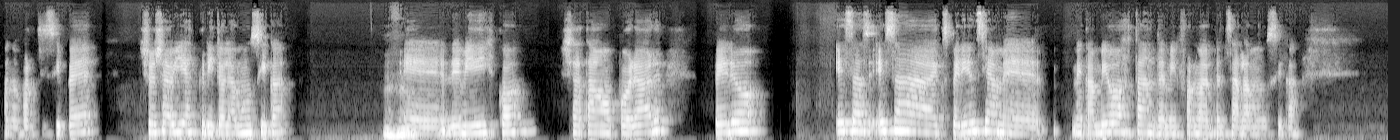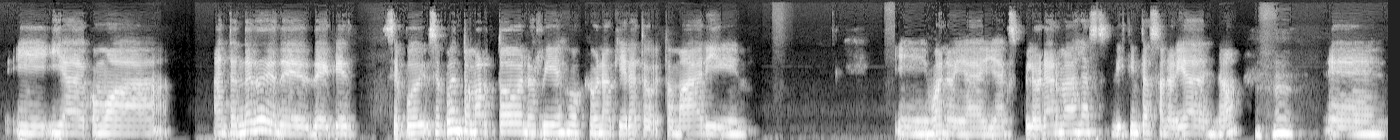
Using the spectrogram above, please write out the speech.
cuando participé, yo ya había escrito la música de mi disco, ya estábamos por ar, pero esa experiencia me, cambió bastante mi forma de pensar la música. Y, a, como a, entender de, que se, pueden tomar todos los riesgos que uno quiera tomar y, y bueno, y a, explorar más las distintas sonoridades, ¿no? Eh,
